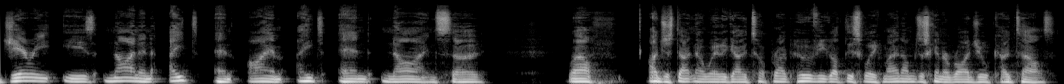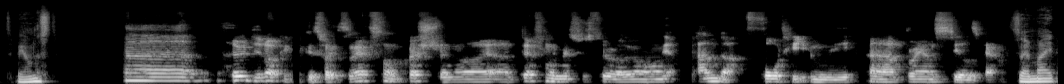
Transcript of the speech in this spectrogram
Jerry is nine and eight, and I am eight and nine. So, well, I just don't know where to go. Top Rope. Who have you got this week, mate? I'm just going to ride your coattails, to be honest. Uh, who did I pick this week? It's an excellent question. I uh, definitely messaged through early on the under 40 in the uh, Brown Steelers game. So, mate,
